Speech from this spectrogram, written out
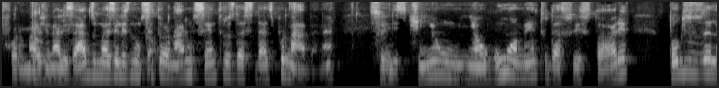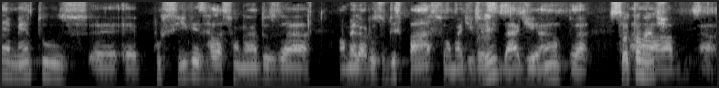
foram marginalizados, mas eles não se tornaram centros das cidades por nada, né? Sim. Eles tinham em algum momento da sua história todos os elementos é, é, possíveis relacionados a, ao melhor uso do espaço, a uma diversidade Sim. ampla. Exatamente. A, a,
